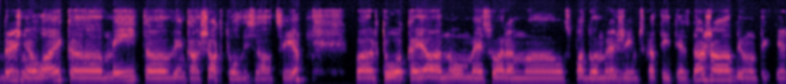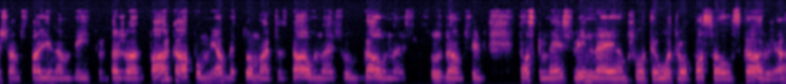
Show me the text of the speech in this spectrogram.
Brežņeva laika mīta vienkārši aktualizācija par to, ka jā, nu, mēs varam uz padomu režīmu skatīties dažādi, un tik tiešām Staļinam bija dažādi pārkāpumi, ja, bet tomēr tas galvenais, galvenais uzdevums ir tas, ka mēs vinnējām šo otro pasaules karu. Ja.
